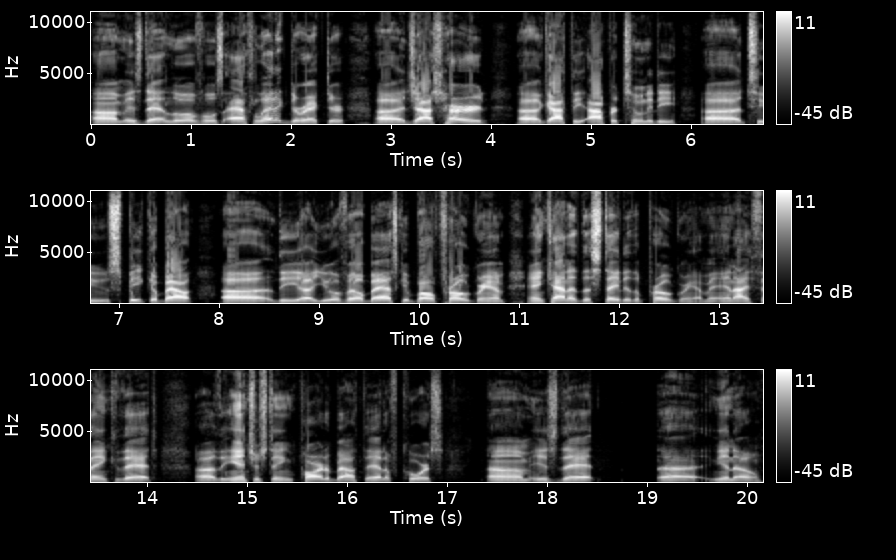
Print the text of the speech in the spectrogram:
um, is that Louisville's athletic director, uh, Josh Heird, uh, got the opportunity uh, to speak about uh, the U of L basketball program and kind of the state of the program. And, and I think that uh, the interesting part about that, of course, um, is that uh, you know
